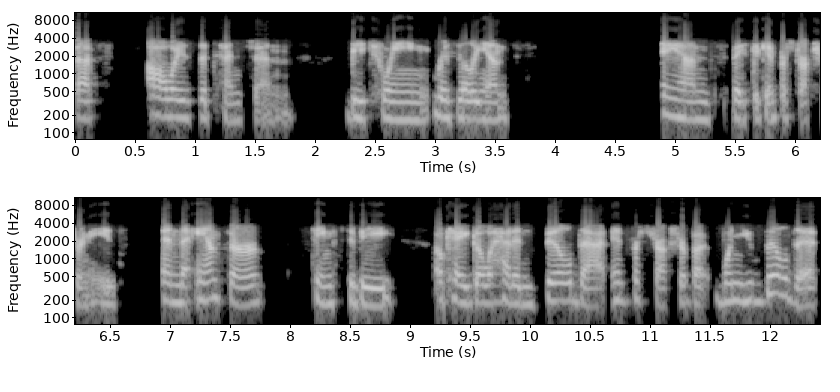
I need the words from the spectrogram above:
that's always the tension between resilience and basic infrastructure needs. And the answer seems to be okay, go ahead and build that infrastructure, but when you build it,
